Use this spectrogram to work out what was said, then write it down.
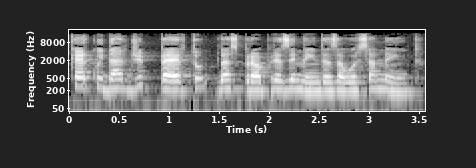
quer cuidar de perto das próprias emendas ao orçamento.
